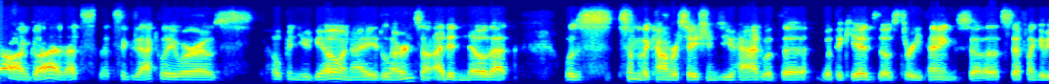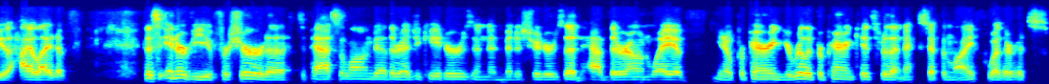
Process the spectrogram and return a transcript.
no, I'm glad. That's that's exactly where I was hoping you'd go, and I learned some. I didn't know that was some of the conversations you had with the with the kids. Those three things. So that's definitely gonna be the highlight of this interview for sure to to pass along to other educators and administrators that have their own way of you know preparing you're really preparing kids for that next step in life whether it's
